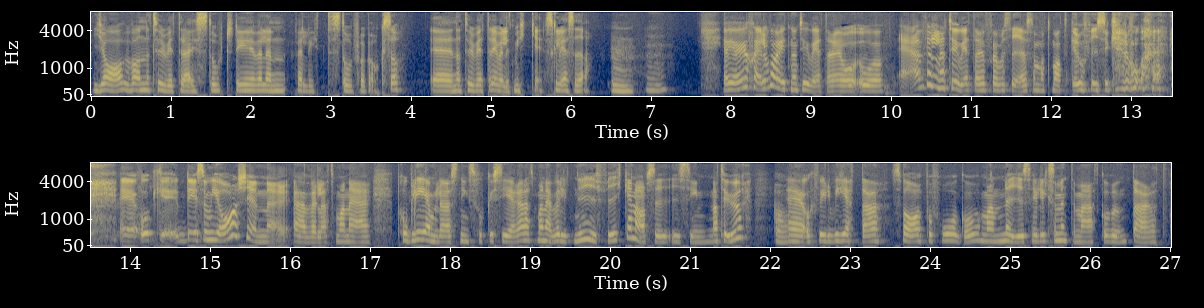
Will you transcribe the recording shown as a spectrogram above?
ja, vad naturvetare är stort, det är väl en väldigt stor fråga också eh, naturvetare är väldigt mycket skulle jag säga. Mm. Mm. Ja, jag har ju själv varit naturvetare och, och, är väl naturvetare för att säga som matematiker och fysiker då. Eh, och det som jag känner är väl att man är problemlösningsfokuserad, att man är väldigt nyfiken av sig i sin natur ja. och vill veta svar på frågor. Man nöjer sig liksom inte med att gå runt där att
